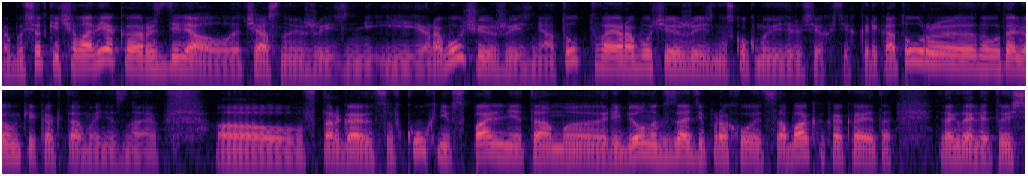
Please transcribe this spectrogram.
как бы все-таки человек разделял частную жизнь и рабочую жизнь, а тут твоя рабочая жизнь, ну, сколько мы видели всех этих карикатур э, на удаленке, как там, я не знаю, э, вторгаются в кухне, в спальне, там э, ребенок сзади проходит, собака какая-то и так далее. То есть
